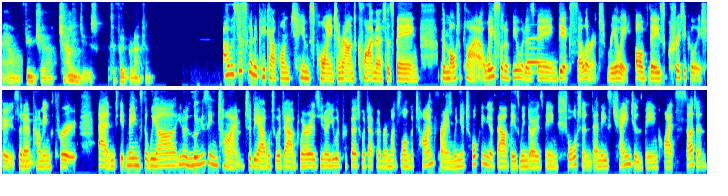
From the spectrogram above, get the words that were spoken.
our future challenges to food production. I was just going to pick up on Tim's point around climate as being the multiplier. We sort of view it as being the accelerant, really, of these critical issues that are mm. coming through and it means that we are you know losing time to be able to adapt whereas you know you would prefer to adapt over a much longer time frame when you're talking about these windows being shortened and these changes being quite sudden.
